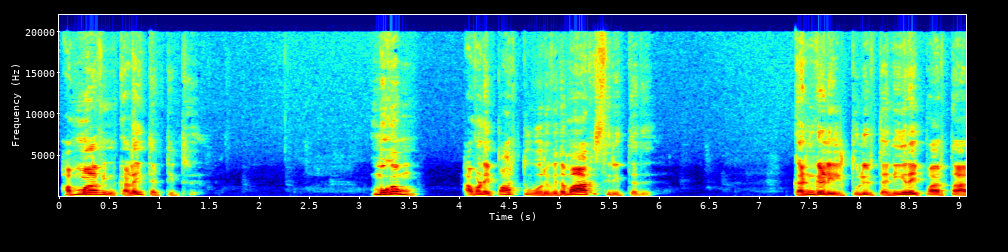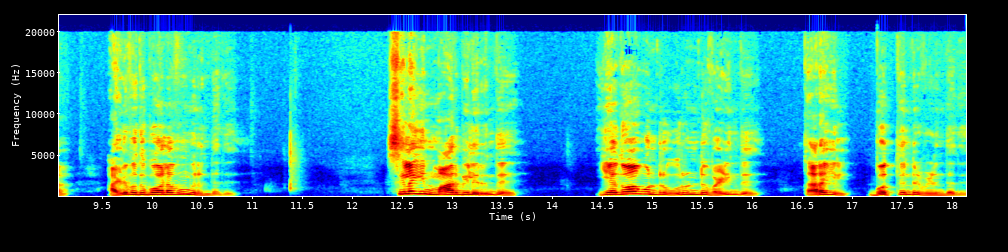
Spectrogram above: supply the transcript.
அம்மாவின் களை தட்டிற்று. முகம் அவனை பார்த்து ஒரு விதமாக சிரித்தது. கண்களில் துளிர்த்த நீரை பார்த்தால் அழுவது போலவும் இருந்தது. சிலையின் மார்பிலிருந்து ஏதோ ஒன்று உருண்டு வழிந்து தரையில் பொத்தென்று விழுந்தது.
